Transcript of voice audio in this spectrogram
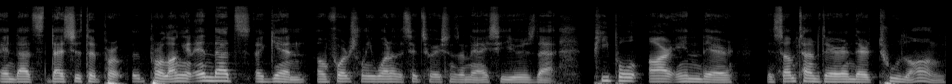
and that's that's just a pro- prolong it. And that's again unfortunately one of the situations in the icu is that people are in there and sometimes they're in there too long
